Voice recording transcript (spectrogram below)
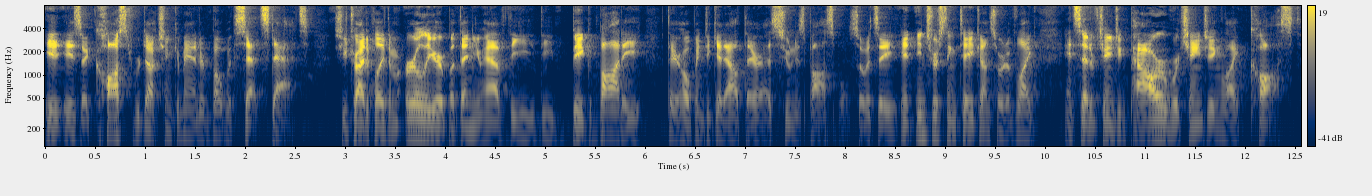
is a cost reduction commander, but with set stats. So you try to play them earlier, but then you have the the big body that you're hoping to get out there as soon as possible. So it's a an interesting take on sort of like instead of changing power, we're changing like cost,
